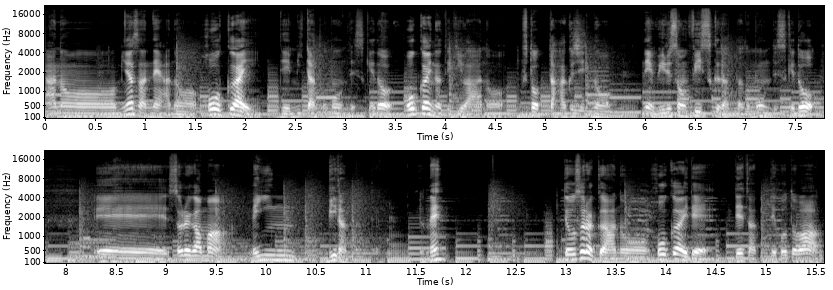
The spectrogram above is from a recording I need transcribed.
あのー、皆さんね、あのホークアイで見たと思うんですけど、ホークアイの敵は、あの、太った白人の、ね、ウィルソン・フィスクだったと思うんですけど、えー、それがまあ、メインヴィランなんだよね。で、おそらく、あの、ホークアイで出たってことは、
